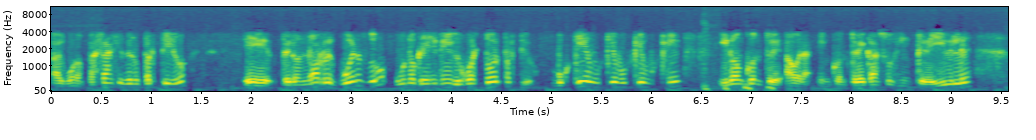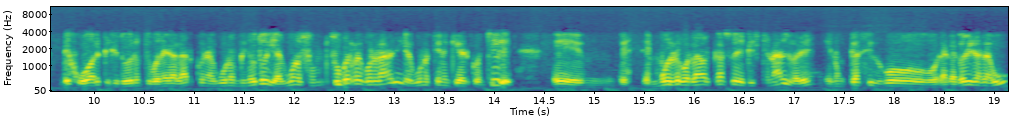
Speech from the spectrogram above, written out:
algunos pasajes de los partidos, eh, pero no recuerdo uno que haya tenido que jugar todo el partido. Busqué, busqué, busqué, busqué y no encontré. Ahora, encontré casos increíbles de jugadores que se tuvieron que poner al arco en algunos minutos y algunos son súper recordables y algunos tienen que ver con Chile. Eh, es, muy recordado el caso de Cristian Álvarez en un clásico La Católica la U,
